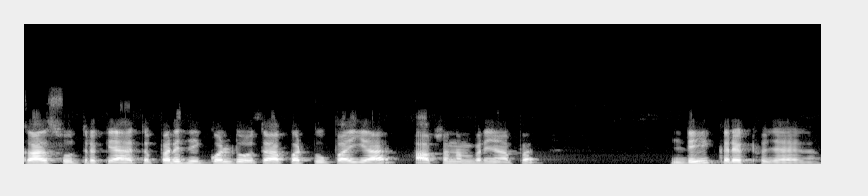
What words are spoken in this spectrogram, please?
का सूत्र क्या है? तो परिधि इक्वल टू होता है आपका two pi r option number यहाँ पर डी करेक्ट हो जाएगा।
